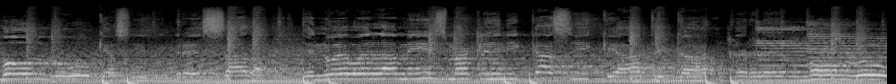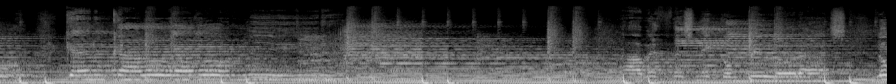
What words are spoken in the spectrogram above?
Marilyn que ha sido ingresada de nuevo en la misma clínica psiquiátrica. Marilyn Monroe que nunca logra dormir. A veces ni con píldoras lo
